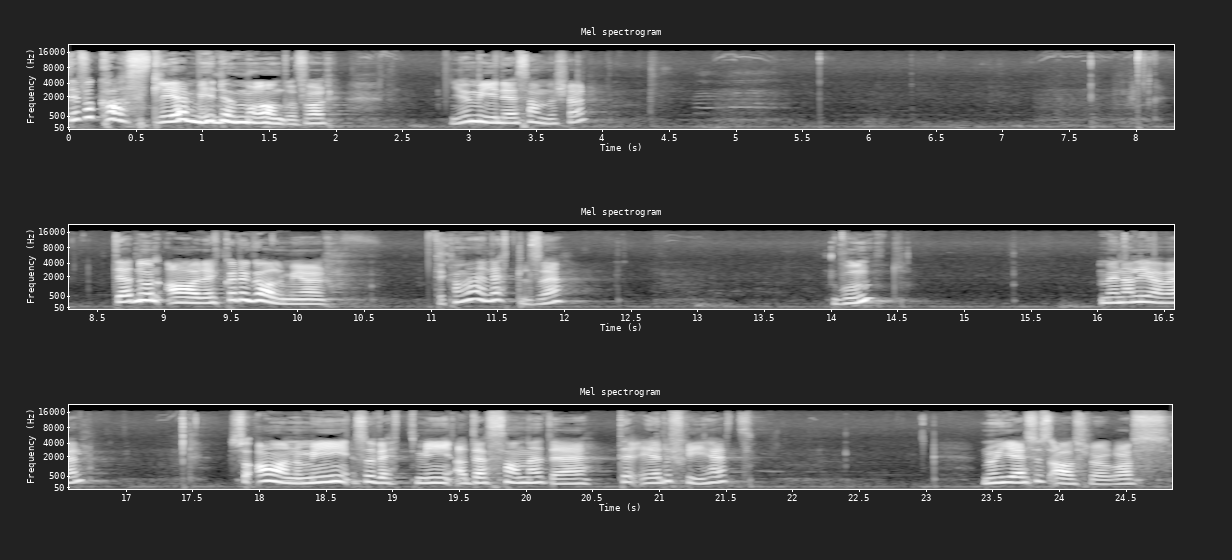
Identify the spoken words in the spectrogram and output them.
Det forkastelige vi dømmer andre for. Gjør vi det samme sjøl? Det at noen avdekker det gale vi gjør, det kan være en lettelse. Vondt, men allikevel. Så aner vi, så vet vi at der sannhet er, der er det frihet. Når Jesus avslører oss,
